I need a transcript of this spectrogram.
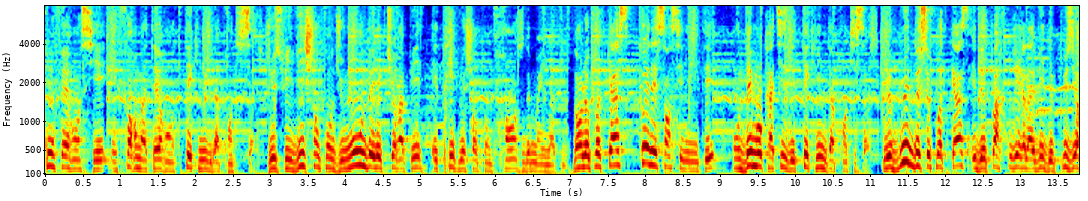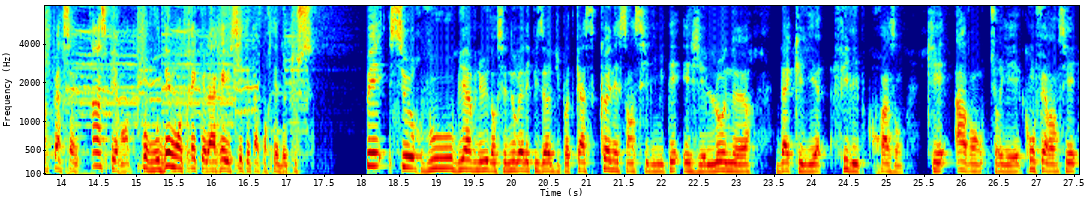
conférencier et formateur en technique d'apprentissage. Je suis vice-champion du monde de lecture rapide et triple champion de France de mind mapping. Dans le podcast Connaissance illimitée, on démocratise les techniques d'apprentissage. Le but de ce podcast est de parcourir la vie de plusieurs personnes inspirantes pour vous démontrer que la réussite est à portée de tous. Paix sur vous, bienvenue dans ce nouvel épisode du podcast Connaissance illimitée et j'ai l'honneur d'accueillir Philippe Croison qui est aventurier, conférencier,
